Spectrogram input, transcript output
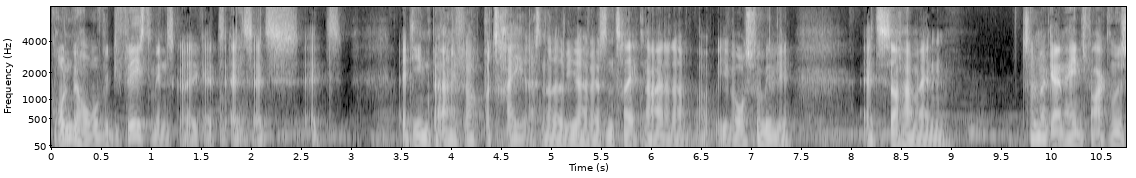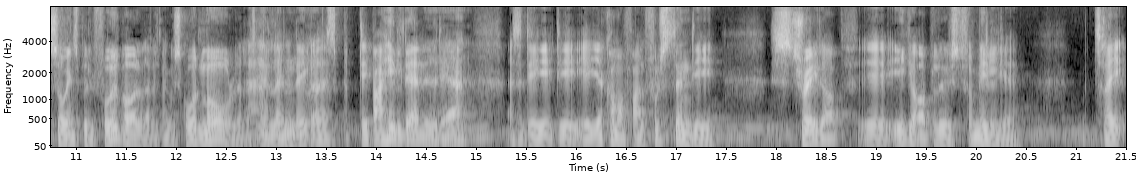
grundbehov ved de fleste mennesker, ikke? At, okay. at, at, at, at i en børneflok på tre eller sådan noget, og vi har været sådan tre knejder der i vores familie, at så har man så vil man gerne have ens far ud og så en spille fodbold, eller hvis man kunne score et mål, eller sådan ja, et eller andet. Ikke? Og det er bare helt dernede, det er. Altså, det, det, jeg kommer fra en fuldstændig straight up, øh, ikke opløst familie. Tre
